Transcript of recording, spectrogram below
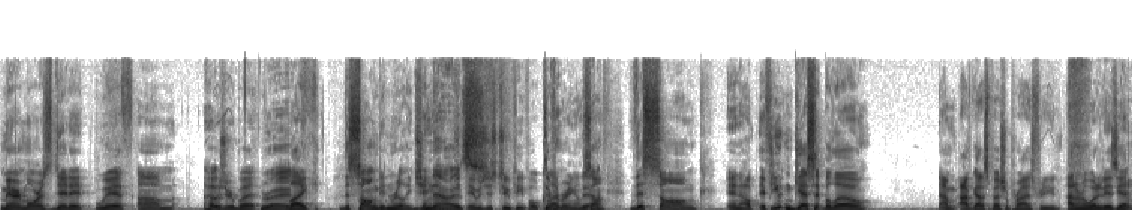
Maren Morris did it with um, Hozier, but Right. like the song didn't really change. No, it's it was just two people collaborating on the yeah. song. This song, and I'll, if you can guess it below, I'm, I've got a special prize for you. I don't know what it is yet,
